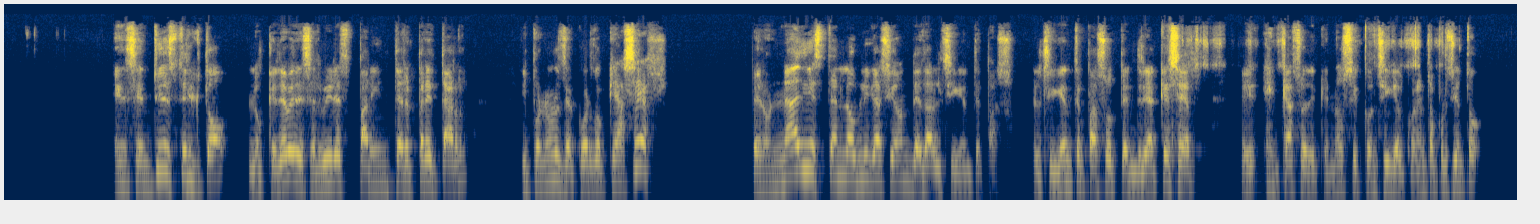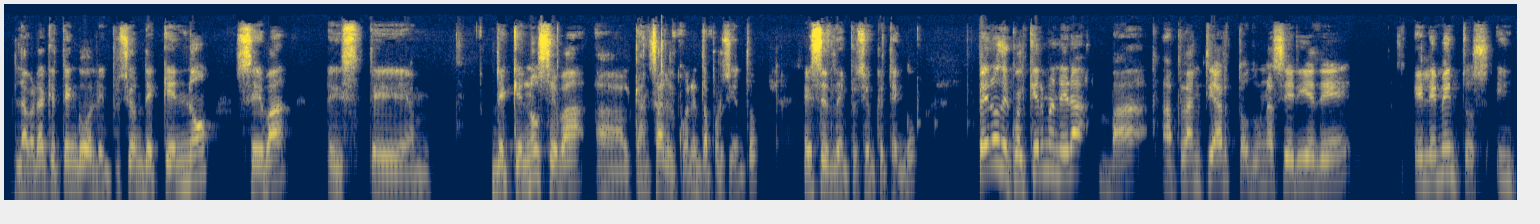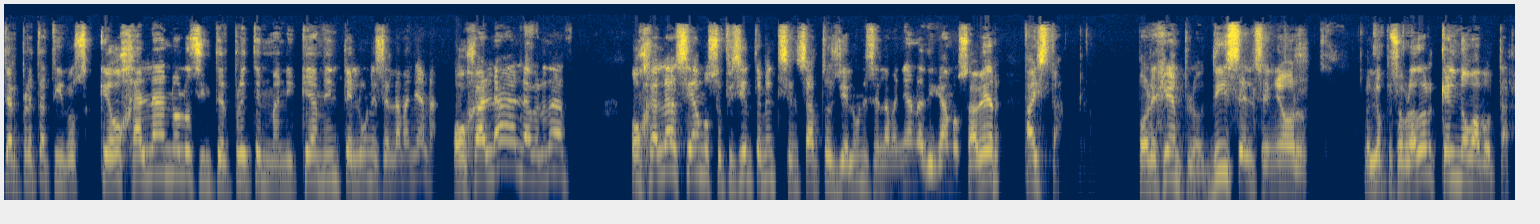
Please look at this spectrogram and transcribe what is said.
en sentido estricto, lo que debe de servir es para interpretar y ponernos de acuerdo qué hacer. Pero nadie está en la obligación de dar el siguiente paso. El siguiente paso tendría que ser, eh, en caso de que no se consiga el 40%, la verdad que tengo la impresión de que no se va, este, de que no se va a alcanzar el 40%. Esa es la impresión que tengo. Pero de cualquier manera va a plantear toda una serie de elementos interpretativos que ojalá no los interpreten maniqueamente el lunes en la mañana. Ojalá, la verdad. Ojalá seamos suficientemente sensatos y el lunes en la mañana digamos, a ver, ahí está. Por ejemplo, dice el señor López Obrador que él no va a votar,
